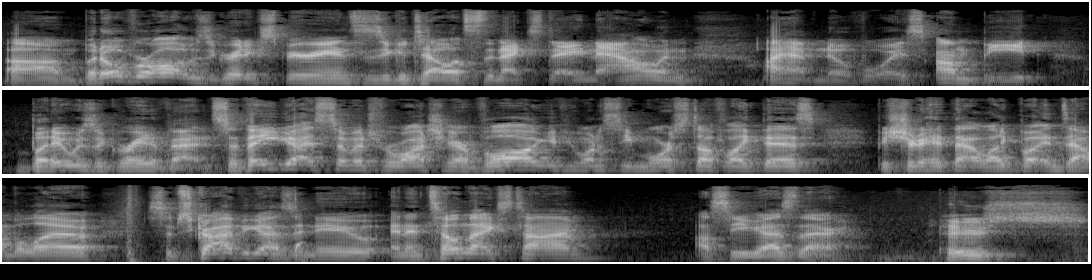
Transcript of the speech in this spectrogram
Um, but overall, it was a great experience. As you can tell, it's the next day now, and I have no voice. I'm beat, but it was a great event. So thank you guys so much for watching our vlog. If you want to see more stuff like this, be sure to hit that like button down below. Subscribe if you guys are new, and until next time, I'll see you guys there. Peace.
